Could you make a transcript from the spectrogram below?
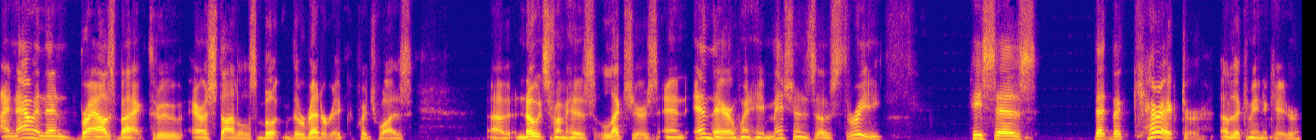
I now and then browse back through Aristotle's book, The Rhetoric, which was uh, notes from his lectures. And in there, when he mentions those three, he says that the character of the communicator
